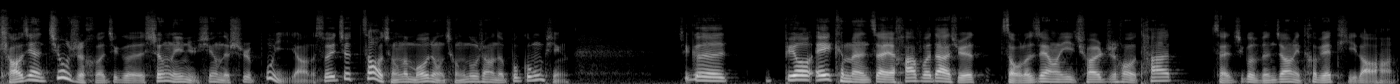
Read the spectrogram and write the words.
条件就是和这个生理女性的是不一样的，所以这造成了某种程度上的不公平。这个 Bill Ackman 在哈佛大学走了这样一圈之后，他在这个文章里特别提到哈，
